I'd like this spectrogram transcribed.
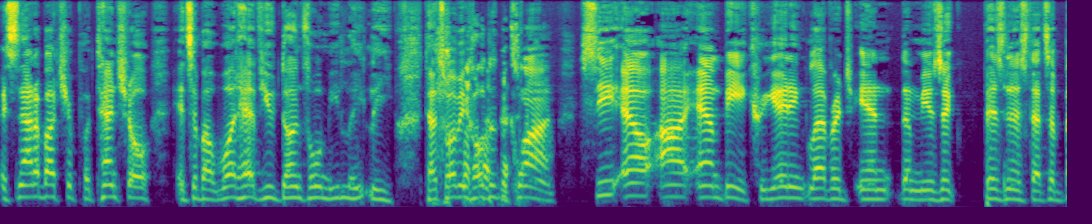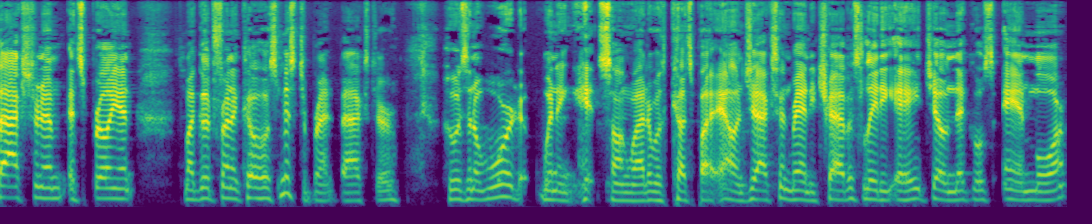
It's not about your potential. It's about what have you done for me lately. That's why we called it the climb. C L I M B, creating leverage in the music business. That's a backstrom. It's brilliant. My good friend and co-host, Mr. Brent Baxter, who is an award-winning hit songwriter with cuts by Alan Jackson, Randy Travis, Lady A, Joe Nichols, and more.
